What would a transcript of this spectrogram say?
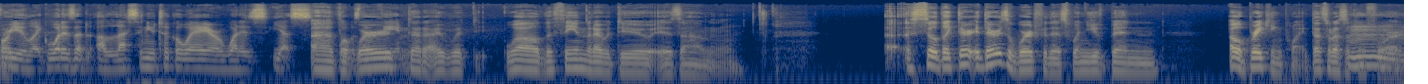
For I- you, like, what is it? A lesson you took away, or what is yes? Uh, the word theme? that I would, well, the theme that I would do is um. Uh, so like there there is a word for this when you've been, oh breaking point. That's what I was looking for.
